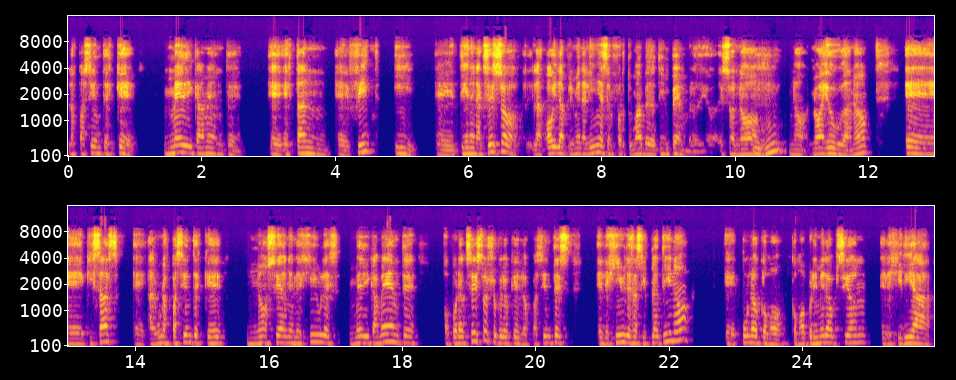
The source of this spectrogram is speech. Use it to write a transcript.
los pacientes que médicamente están fit y tienen acceso, hoy la primera línea es en Fortumab Vedotin Pembro, digo, eso no, no, no hay duda, ¿no? quizás algunos pacientes que no sean elegibles médicamente o por acceso, yo creo que los pacientes elegibles a cisplatino, eh, uno como, como primera opción elegiría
